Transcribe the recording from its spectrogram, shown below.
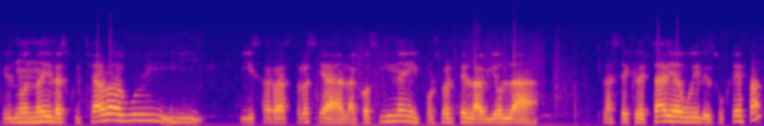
que no nadie la escuchaba, güey, y, y se arrastró hacia la cocina y por suerte la vio la, la secretaria, güey, de su jefa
